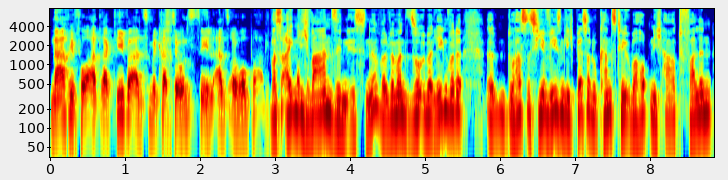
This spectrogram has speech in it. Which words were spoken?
nach wie vor attraktiver als Migrationsziel als Europa. Was eigentlich Wahnsinn ist, ne? Weil wenn man so überlegen würde, äh, du hast es hier wesentlich besser, du kannst hier überhaupt nicht hart fallen.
